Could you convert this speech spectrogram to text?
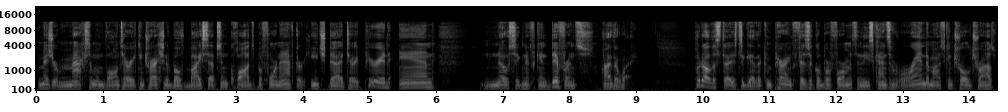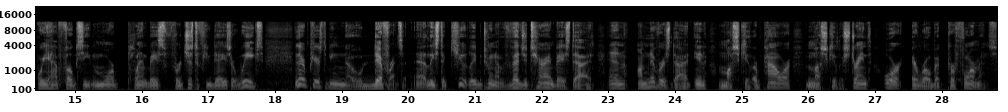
Measure maximum voluntary contraction of both biceps and quads before and after each dietary period, and no significant difference either way. Put all the studies together, comparing physical performance in these kinds of randomized controlled trials, where you have folks eating more plant-based for just a few days or weeks, and there appears to be no difference, at least acutely, between a vegetarian-based diet and an omnivorous diet in muscular power, muscular strength, or aerobic performance.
